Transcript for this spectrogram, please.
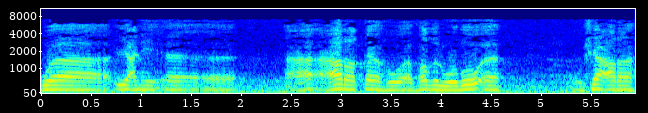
ويعني آه، آه، عرقه وفضل وضوءه وشعره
